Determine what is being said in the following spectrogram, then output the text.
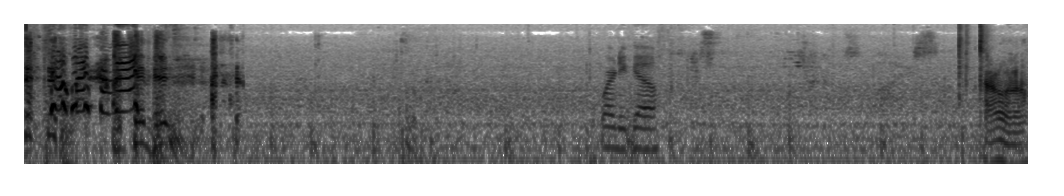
Get away from I can't hit. Where'd you go? I don't know.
